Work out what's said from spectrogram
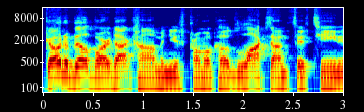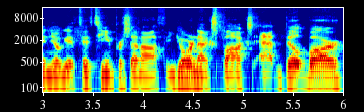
Go to builtbar.com and use promo code LOCKDOWN15 and you'll get 15% off your next box at builtbar.com.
